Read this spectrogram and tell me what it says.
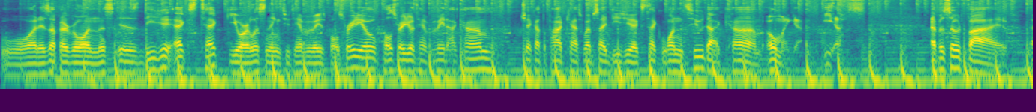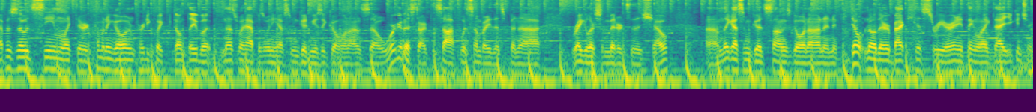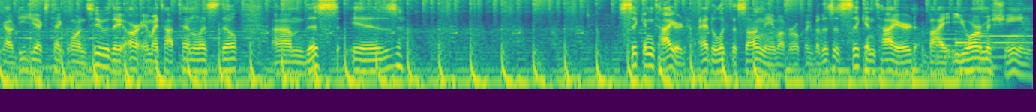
What is up, everyone? This is DJ X Tech. You are listening to Tampa Bay's Pulse Radio, pulseradiotampabay.com. Check out the podcast website, djxtech12.com. Oh my god, yes. Episode 5. Episodes seem like they're coming and going pretty quick, don't they? But that's what happens when you have some good music going on. So we're going to start this off with somebody that's been a regular submitter to the show. Um, they got some good songs going on, and if you don't know their back history or anything like that, you can check out DJX Tech 1 2. They are in my top 10 list still. Um, this is Sick and Tired. I had to look the song name up real quick, but this is Sick and Tired by Your Machine.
